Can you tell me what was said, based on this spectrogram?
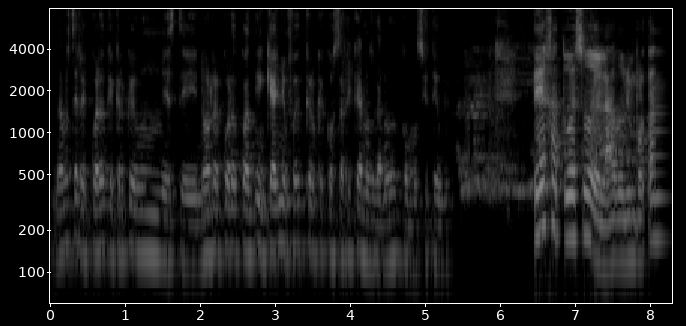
Nada más te recuerdo que creo que un, este, no recuerdo en qué año fue, creo que Costa Rica nos ganó como 7-1. Deja todo eso de lado, lo importante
